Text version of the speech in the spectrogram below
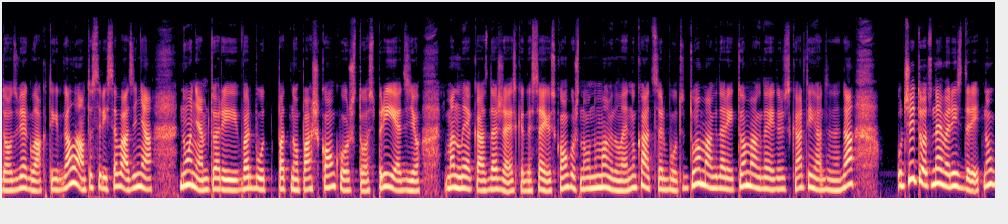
daudz vieglāk tikt galā, un tas arī savā ziņā noņemtu arī varbūt pat no paša konkursa to spriedzi, jo man liekas dažreiz, kad es eju uz konkursu, nu, nu Magdalēna, nu kāds var būt, tu to māk darīt, to māk darīt, ir kārtībā, tā, tā. Un šito tu nevari izdarīt. Nu,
